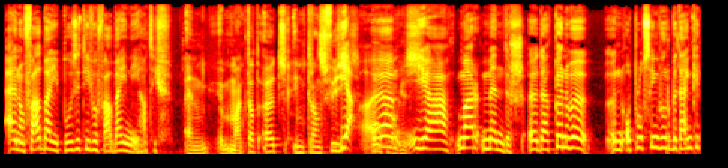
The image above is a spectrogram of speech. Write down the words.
En ofwel ben je positief, ofwel ben je negatief. En eh, maakt dat uit in transfusies? Ja, Ook ehm, nog eens? ja maar minder. Eh, daar kunnen we een oplossing voor bedenken.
